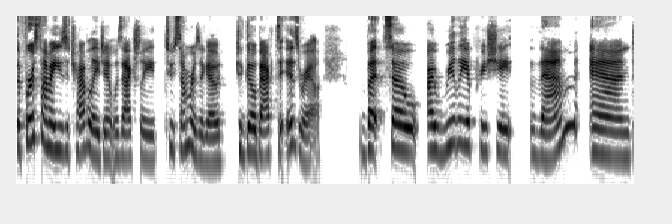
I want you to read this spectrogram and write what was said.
the first time I used a travel agent was actually 2 summers ago to go back to Israel. But so I really appreciate them and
